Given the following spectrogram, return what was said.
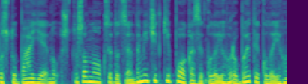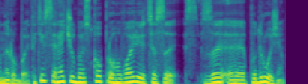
поступає ну, стосовно окситоцину, там є чіткі покази, коли його робити, коли його не робити. Ті всі речі обов'язково проговорюються з з е, подружжям,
